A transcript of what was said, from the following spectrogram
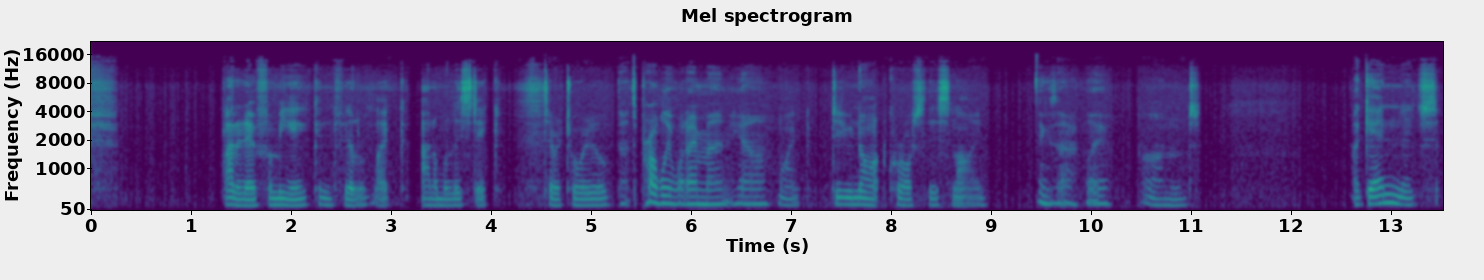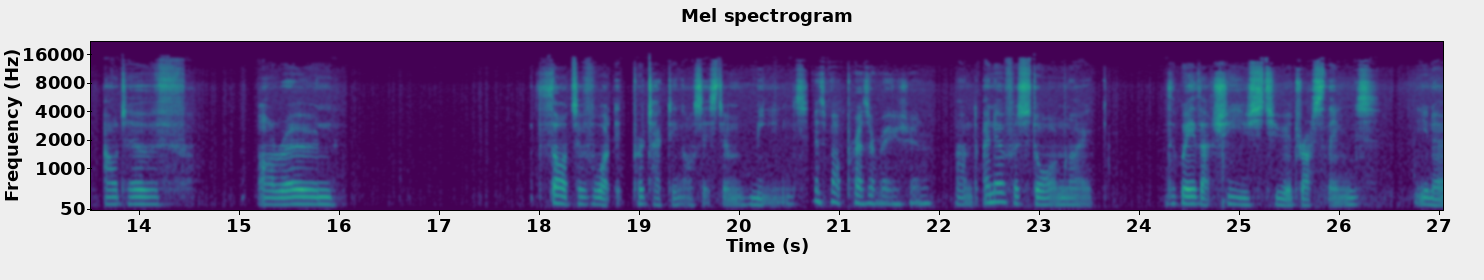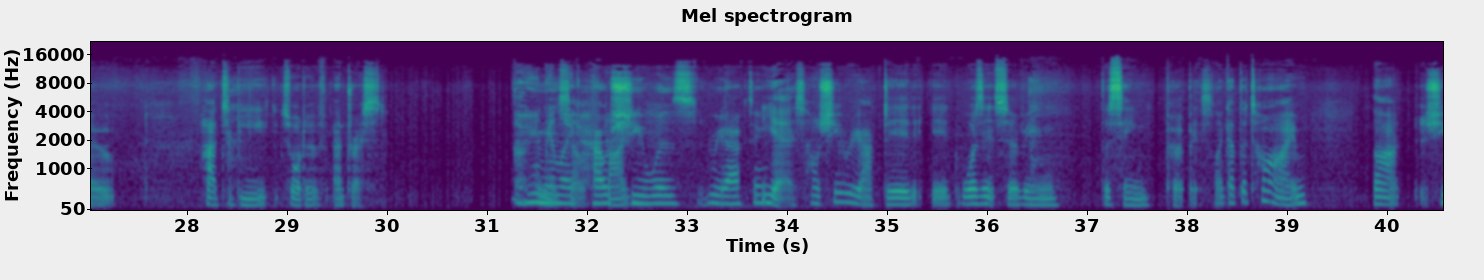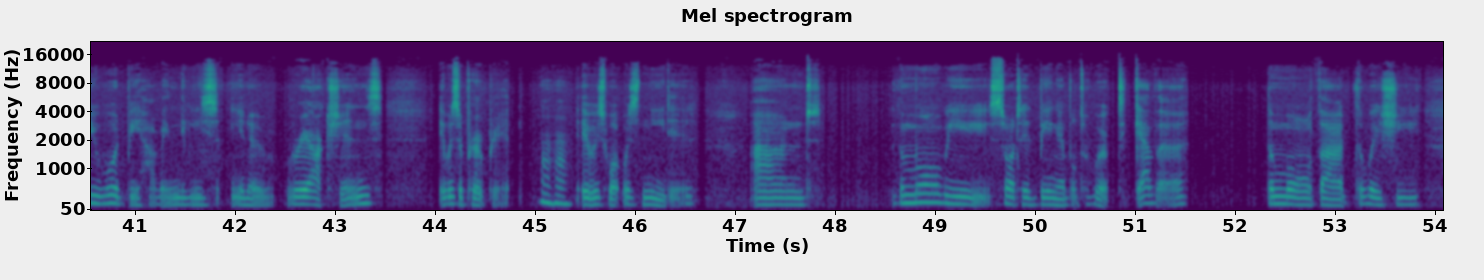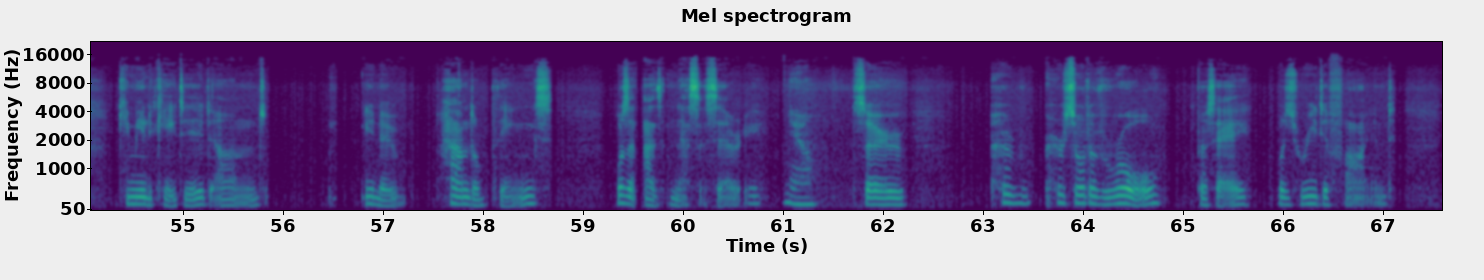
I don't know. For me, it can feel like animalistic, territorial. That's probably what I meant, yeah. Like, do not cross this line. Exactly. and again it's out of our own thoughts of what protecting our system means It's about preservation. and i know for storm like the way that she used to address things you know had to be sort of addressed Oh, you mean like how like- she was reacting? yes how she reacted it wasn't serving the same purpose like at the time that she would be having these you know reactions it was appropriate Mhm. it was what was needed and the more we started being able to work together the more that the way she communicated and you know handled things wasn't as necessary Yeah. so her her sort of role per se was redefined.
